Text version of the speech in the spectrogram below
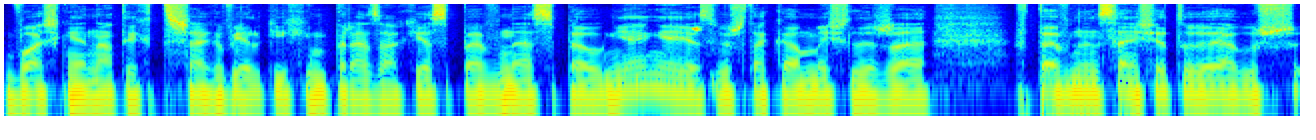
właśnie na tych trzech wielkich imprezach? Jest pewne spełnienie, jest już taka myśl, że w pewnym sensie to ja już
